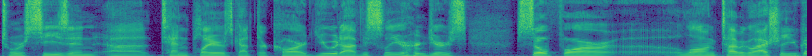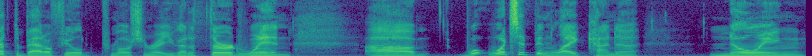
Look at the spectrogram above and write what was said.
Tour season. Uh, Ten players got their card. You had obviously earned yours so far uh, a long time ago. Actually, you got the Battlefield promotion, right? You got a third win. Um, wh- what's it been like, kind of knowing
